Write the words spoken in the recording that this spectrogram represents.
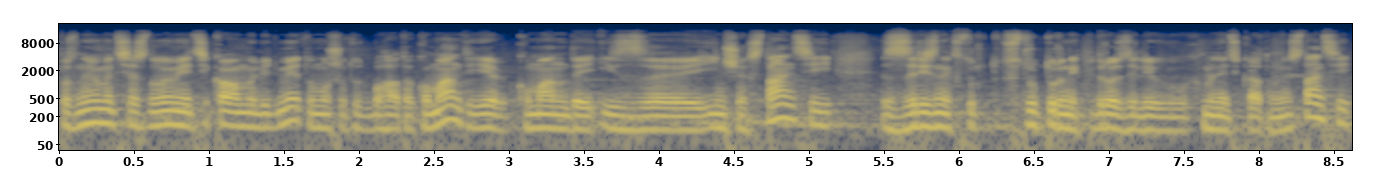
познайомитися з новими цікавими людьми, тому що тут багато команд. Є команди із е, інших станцій, з різних структурних підрозділів Хмельницької атомної станції.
